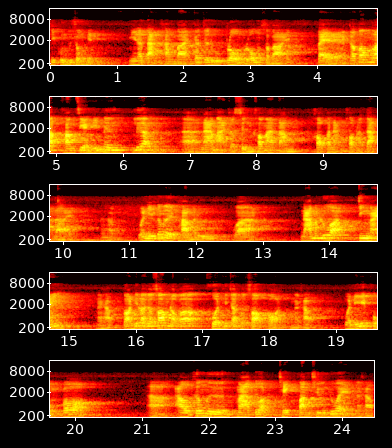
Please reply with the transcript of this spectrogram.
ที่คุณผู้ชมเห็น มีหน้าต่างข้างบ้านก็จะดูโปร่งโล่งสบาย แต่ก็ต้องรับความเสี่ยงนิดนึงเรื่องอน้ำอาจจะซึมเข้ามาตามขอบผนังขอบหน้าต่างได้นะครับ วันนี้ก็เลยพามาดูว่าน้ำมันรั่วจริงไหมนะครับ ก่อนที่เราจะซ่อมเราก็ควรที่จะทดสอบก่อนนะครับ วันนี้ผมก็ เอาเครื่องมือมาตรวจเช็คความชื้นด้วยนะครับ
